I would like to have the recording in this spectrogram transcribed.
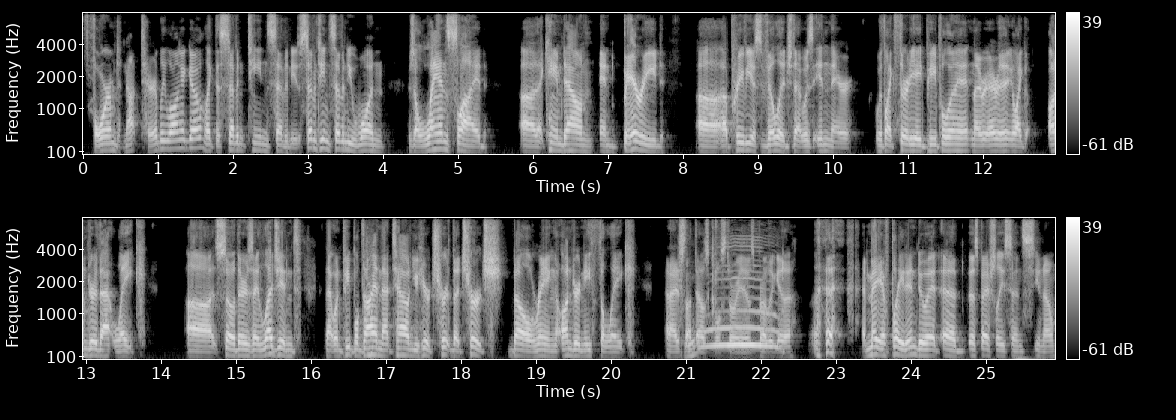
formed not terribly long ago, like the 1770s. 1771, there's a landslide uh, that came down and buried uh, a previous village that was in there with like 38 people in it and everything like under that lake. Uh, so there's a legend that when people die in that town, you hear the church bell ring underneath the lake. And I just thought that was a cool story. It was probably gonna it may have played into it, uh, especially since you know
